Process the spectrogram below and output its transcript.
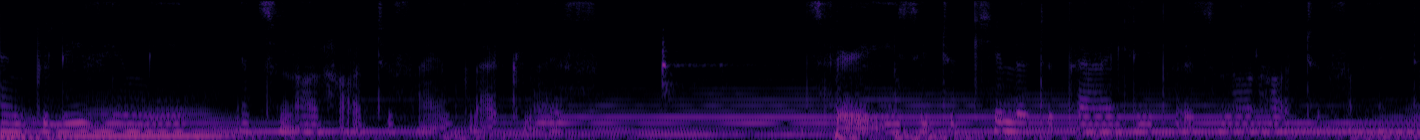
And believe you me, it's not hard to find black life. It's very easy to kill it apparently, but it's not hard to find.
